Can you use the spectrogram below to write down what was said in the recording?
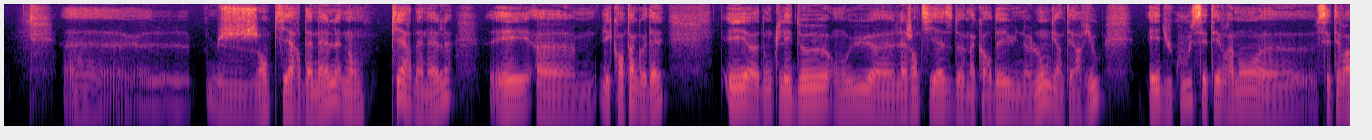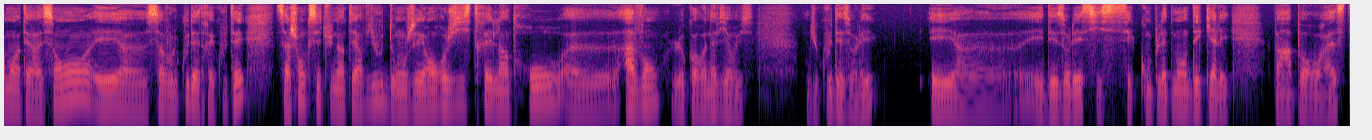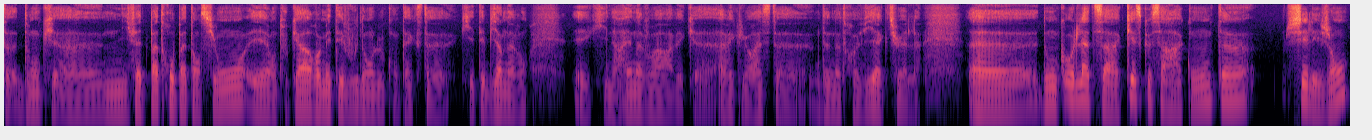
Jean-Pierre Danel, non, Pierre Danel et, et Quentin Godet. Et euh, donc les deux ont eu euh, la gentillesse de m'accorder une longue interview. Et du coup, c'était vraiment, euh, vraiment intéressant et ça vaut le coup d'être écouté, sachant que c'est une interview dont j'ai enregistré l'intro avant le coronavirus. Du coup, désolé. Et, et désolé si c'est complètement décalé par rapport au reste. Donc euh, n'y faites pas trop attention et en tout cas remettez-vous dans le contexte euh, qui était bien avant et qui n'a rien à voir avec, euh, le reste de notre vie actuelle. donc au-delà de ça, qu'est-ce que ça raconte chez les gens?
